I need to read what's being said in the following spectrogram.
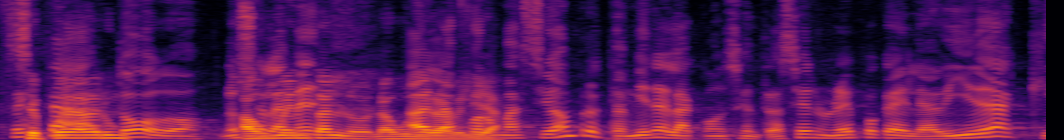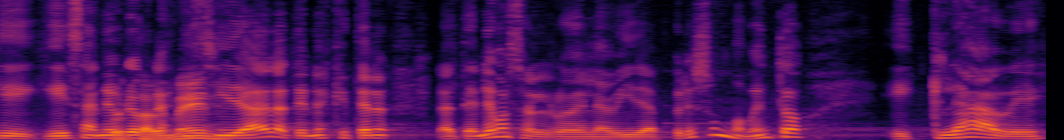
se puede dar un, todo, no solamente la a la formación, pero también a la concentración en una época de la vida que, esa neuroplasticidad la tenés que tener, la tenemos a lo largo de la vida, pero es un momento eh, clave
